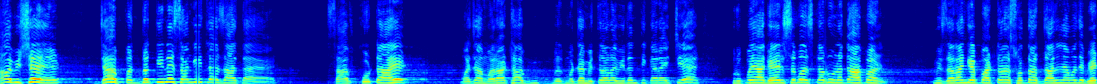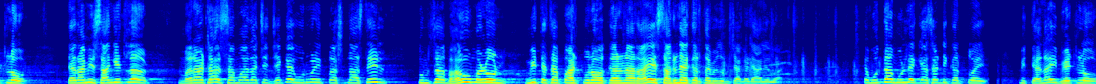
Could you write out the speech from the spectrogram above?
हा विषय ज्या पद्धतीने सांगितला जात आहे साफ खोटं आहे. माझ्या मराठा माझ्या मित्रांना विनंती करायची आहे. कृपया गैरसमज करू नका आपण. मी जरांगे पाटणा स्वतः जालन्यामध्ये भेटलो. त्यांना मी सांगितलं मराठा समाजाचे जे काही उर्वरित प्रश्न असतील तुमचा भाऊ म्हणून मी त्याचा पाठपुरावा करणार आहे सांगण्याकरता मी तुमच्याकडे आलेलो आहे. तर मुद्दा उल्लेख यासाठी करतोय. मी त्यांनाही भेटलो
